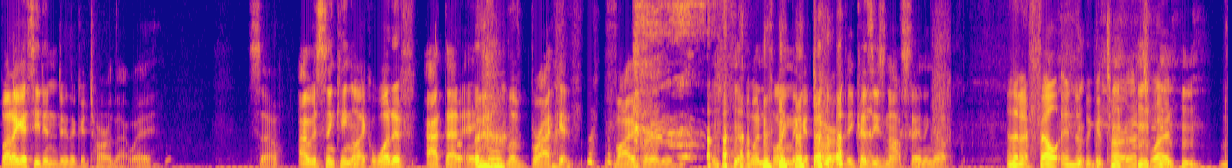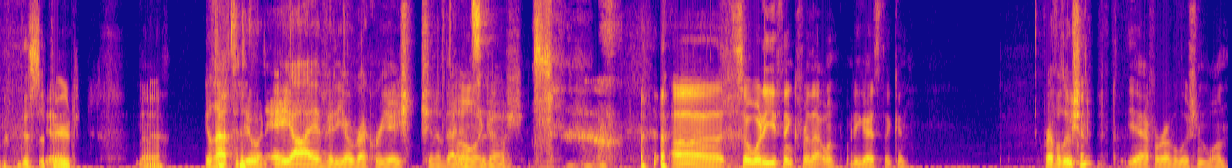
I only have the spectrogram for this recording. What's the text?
but I guess he didn't do the guitar that way. So I was thinking, like, what if at that angle the bracket vibrated when playing the guitar because he's not standing up? And then it fell into the guitar. That's why it disappeared. No. You'll have to do an AI video recreation of that Oh my gosh. uh, so what do you think for that one? What are you guys thinking? Revolution? Yeah, for Revolution One.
